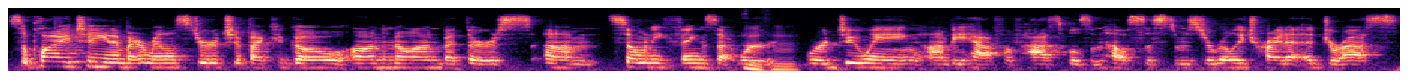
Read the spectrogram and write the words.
supply chain, environmental stewardship. I could go on and on, but there's um, so many things that we're mm-hmm. we're doing on behalf of hospitals and health systems to really try to address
